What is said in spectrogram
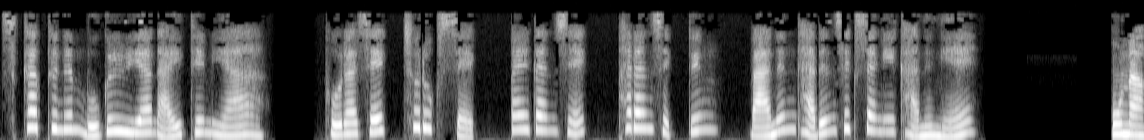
스카프는 목을 위한 아이템이야. 보라색, 초록색, 빨간색, 파란색 등 많은 다른 색상이 가능해. Una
